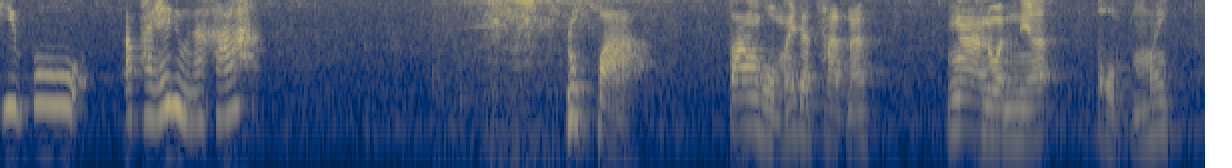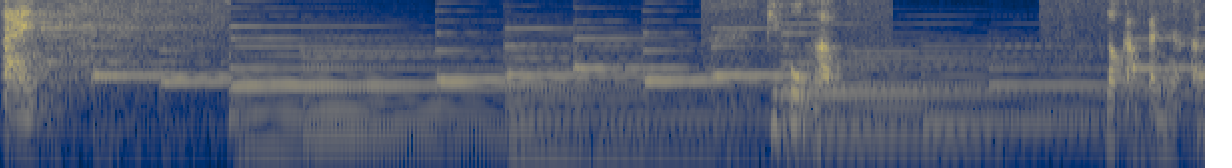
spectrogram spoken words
พี่ฟูอภัยให้หนูนะคะๆลูกป่า ฟังผมให้ชัดๆนะ งานวันเนี้ย ผมไม่แต่ง พี่ฟูกครับ เรากลับกันเถอะครับ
